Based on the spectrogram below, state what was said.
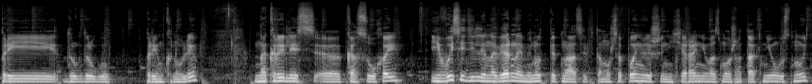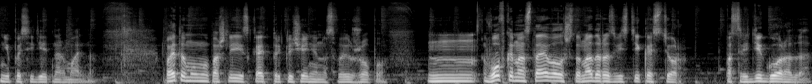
при друг другу примкнули, накрылись э, косухой и высидели, наверное, минут 15, потому что поняли, что ни хера невозможно так не уснуть, не посидеть нормально. Поэтому мы пошли искать приключения на свою жопу. М-м, Вовка настаивал, что надо развести костер посреди города.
